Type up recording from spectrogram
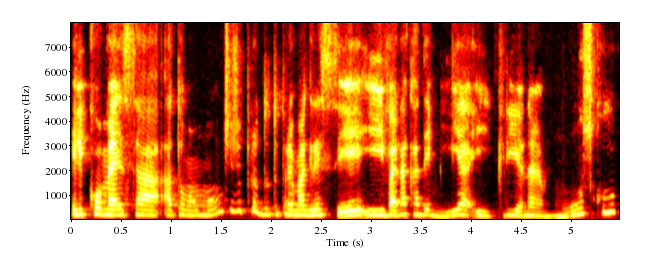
ele começa a tomar um monte de produto para emagrecer e vai na academia e cria, né, músculo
